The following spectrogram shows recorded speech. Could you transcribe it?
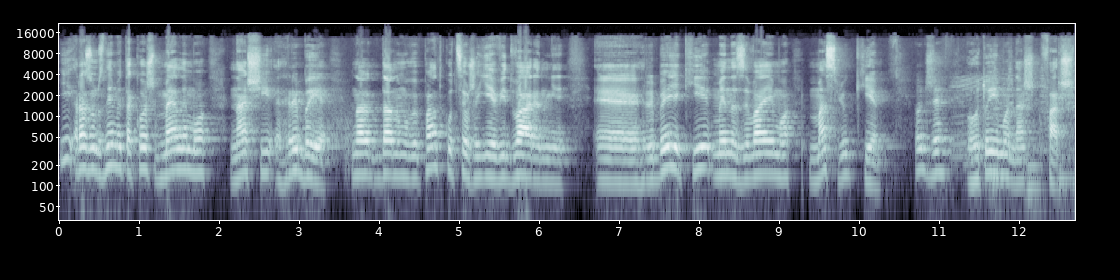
і разом з ними також мелимо наші гриби. На даному випадку це вже є відварені е, гриби, які ми називаємо маслюки. Отже, готуємо наш фарш.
